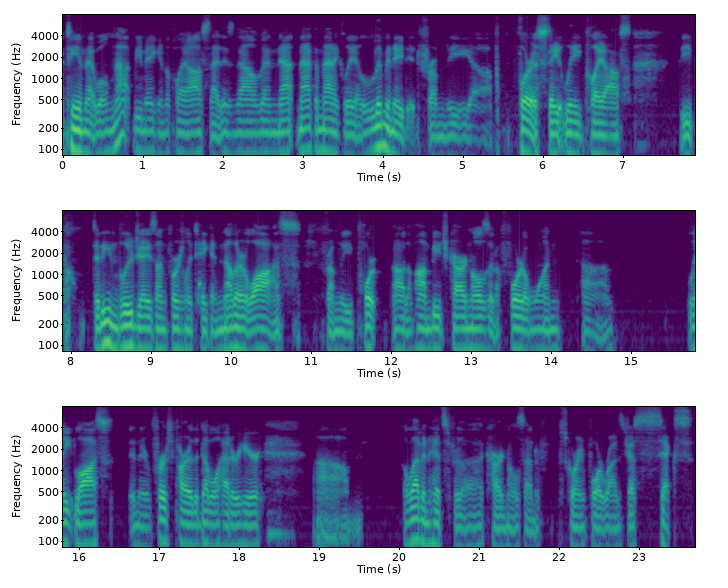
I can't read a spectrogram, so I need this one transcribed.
a team that will not be making the playoffs that has now been mathematically eliminated from the uh, Florida State League playoffs. The Dunedin Blue Jays unfortunately take another loss from the Port uh, the Palm Beach Cardinals in a four to one uh, late loss in their first part of the doubleheader here. Um, Eleven hits for the Cardinals out of scoring four runs, just six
